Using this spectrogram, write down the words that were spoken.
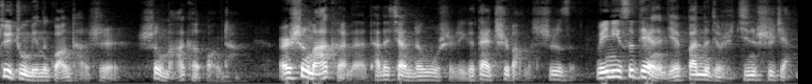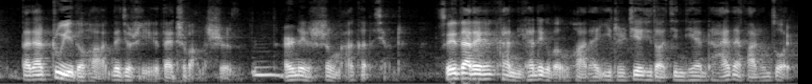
最著名的广场是圣马可广场。而圣马可呢，它的象征物是一个带翅膀的狮子。威尼斯电影节颁的就是金狮奖，大家注意的话，那就是一个带翅膀的狮子。嗯，而那个是圣马可的象征。所以大家看，你看这个文化，它一直接续到今天，它还在发生作用。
